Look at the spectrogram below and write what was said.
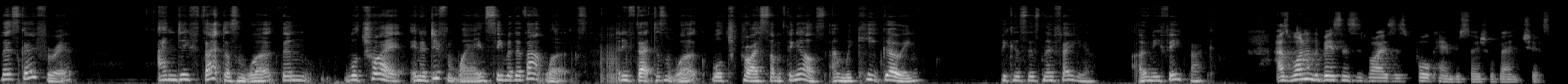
let's go for it. And if that doesn't work, then we'll try it in a different way and see whether that works. And if that doesn't work, we'll try something else. And we keep going because there's no failure, only feedback. As one of the business advisors for Cambridge Social Ventures,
